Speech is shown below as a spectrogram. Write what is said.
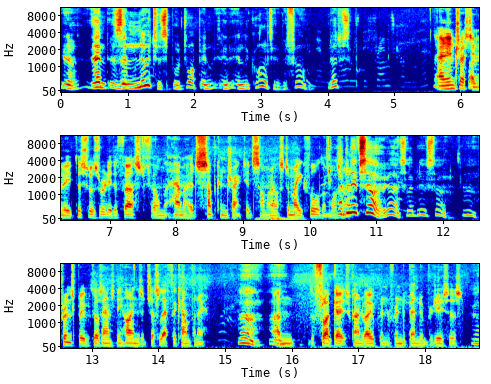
you know, then there's a noticeable drop in, in, in the quality of the film. Noticeable. And interestingly, this was really the first film that Hammer had subcontracted someone else to make for them, wasn't I it? I believe so, yes, I believe so. Yeah. Principally because Anthony Hinds had just left the company, Ah, ah, and the floodgates were kind of open for independent producers. yeah.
